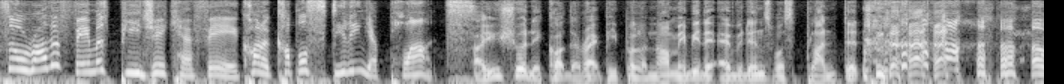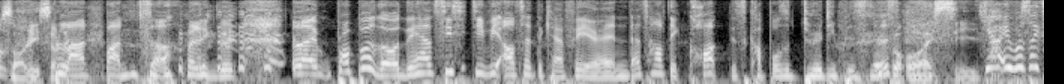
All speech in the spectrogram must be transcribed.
So, a rather famous PJ cafe caught a couple stealing their plants. Are you sure they caught the right people or not? Maybe the evidence was planted. sorry, sorry. Plant panta. Very good. like, proper though, they have CCTV outside the cafe, right? And that's how they caught this couple's dirty business. oh, I see. Yeah, it was like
